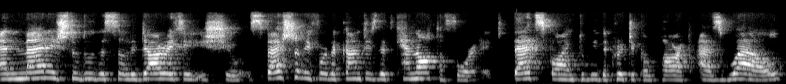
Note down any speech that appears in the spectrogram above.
and manage to do the solidarity issue, especially for the countries that cannot afford it. That's going to be the critical part as well.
